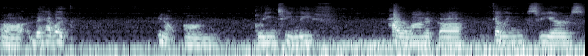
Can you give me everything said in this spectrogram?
Uh, they have like, you know, um, green tea leaf, hyaluronic uh, filling spheres.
